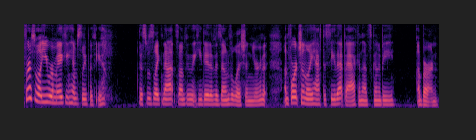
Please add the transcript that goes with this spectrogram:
first of all, you were making him sleep with you. This was like not something that he did of his own volition. You're going to unfortunately have to see that back, and that's going to be a burn.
